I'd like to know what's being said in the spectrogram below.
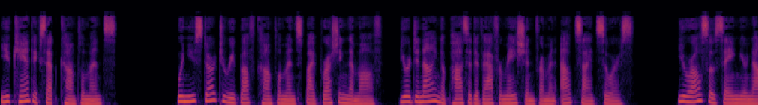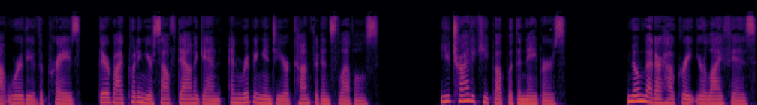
You can't accept compliments. When you start to rebuff compliments by brushing them off, you're denying a positive affirmation from an outside source. You're also saying you're not worthy of the praise, thereby putting yourself down again and ripping into your confidence levels. You try to keep up with the neighbors. No matter how great your life is,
